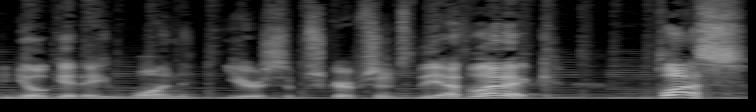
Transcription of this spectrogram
and you'll get a one-year subscription to the Athletic. Plus,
